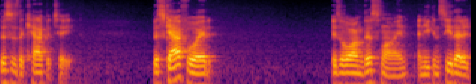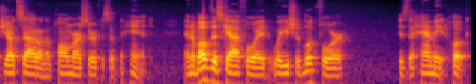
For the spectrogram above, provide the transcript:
This is the capitate. The scaphoid is along this line, and you can see that it juts out on the palmar surface of the hand. And above the scaphoid, what you should look for is the hamate hook.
